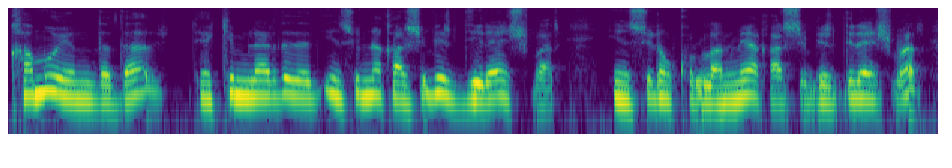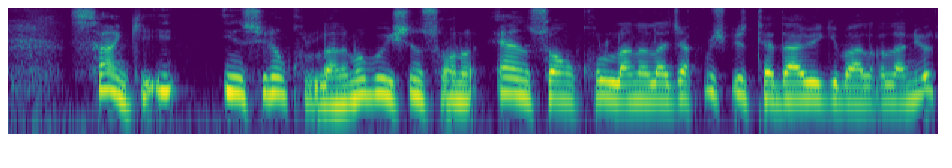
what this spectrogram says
kamuoyunda da hekimlerde de insüline karşı bir direnç var. İnsülin kullanmaya karşı bir direnç var. Sanki insülin kullanımı bu işin sonu en son kullanılacakmış bir tedavi gibi algılanıyor.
